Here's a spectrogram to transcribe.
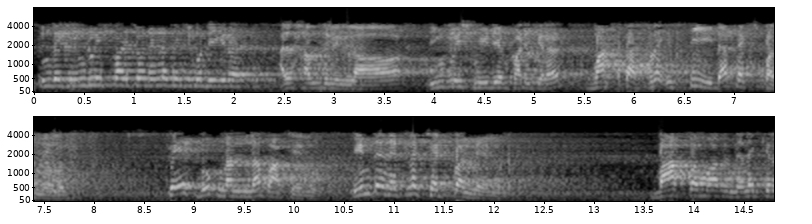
இன்றைக்கு இங்கிலீஷ் படிச்சவன் என்ன செஞ்சு கொண்டிருக்கிற அலமதுல்லா இங்கிலீஷ் மீடியம் படிக்கிற வாட்ஸ்அப்ல ஸ்பீடா டெக்ஸ்ட் பண்ணணும் பேஸ்புக் நல்லா பார்க்கணும் இன்டர்நெட்ல செக் பண்ணணும் பாப்பமார நினைக்கிற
